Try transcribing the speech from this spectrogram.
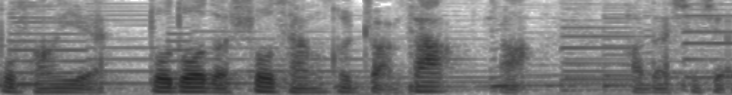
不妨也多多的收藏和转发，啊，好的，谢谢。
